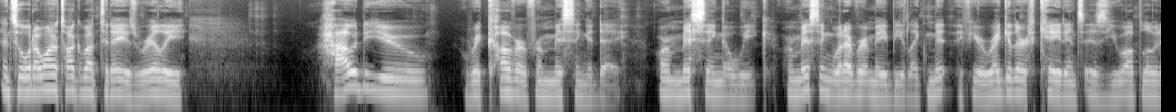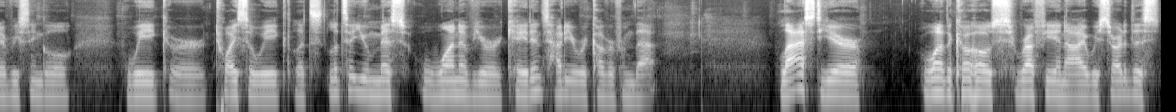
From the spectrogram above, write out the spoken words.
And so what I want to talk about today is really how do you recover from missing a day? Or missing a week or missing whatever it may be. Like if your regular cadence is you upload every single week or twice a week, let's let's say you miss one of your cadence, how do you recover from that? Last year, one of the co-hosts, Ruffy and I, we started this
